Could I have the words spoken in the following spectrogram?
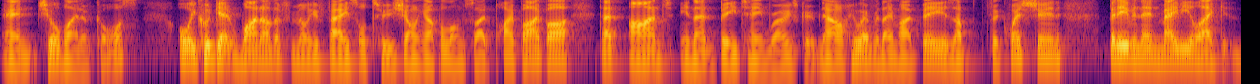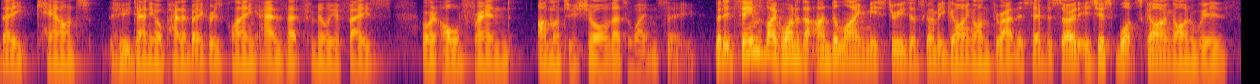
and Chillblaine, of course. Or we could get one other familiar face or two showing up alongside Pied Piper that aren't in that B team rogues group. Now, whoever they might be is up for question. But even then, maybe like they count who Danielle Panabaker is playing as that familiar face or an old friend. I'm not too sure. That's a wait and see. But it seems like one of the underlying mysteries that's going to be going on throughout this episode is just what's going on with.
